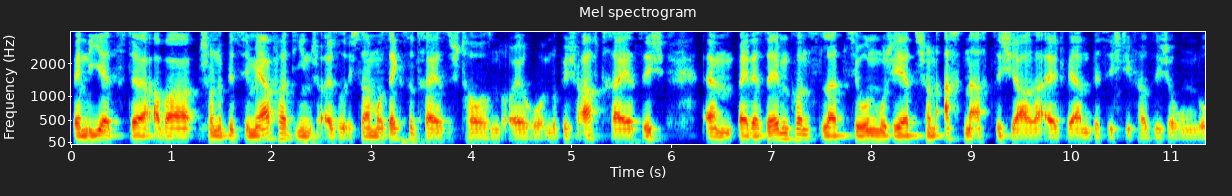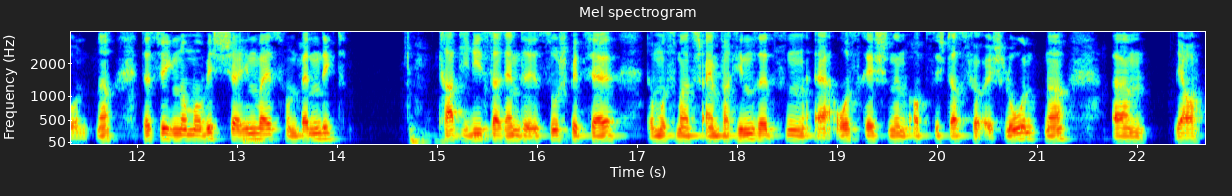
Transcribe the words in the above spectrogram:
Wenn die jetzt äh, aber schon ein bisschen mehr verdient, also ich sage mal 36.000 Euro und du bist 38, ähm, bei derselben Konstellation muss ich jetzt schon 88 Jahre alt werden, bis sich die Versicherung lohnt. Ne? Deswegen nochmal wichtiger Hinweis von Benedikt, gerade die Riester-Rente ist so speziell, da muss man sich einfach hinsetzen, äh, ausrechnen, ob sich das für euch lohnt. Ne? Ähm, ja,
